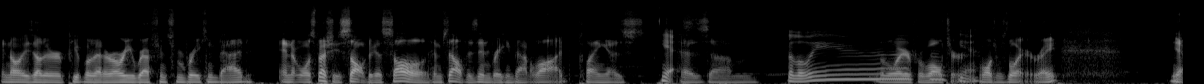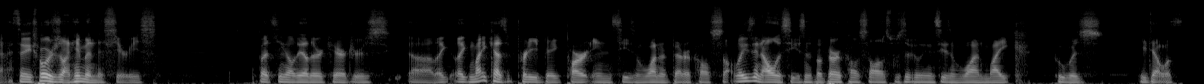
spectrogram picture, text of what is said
and all these other people that are already referenced from Breaking Bad. And well especially Saul because Saul himself is in Breaking Bad a lot playing as yes, as um the lawyer, the lawyer for Walter. Yeah. Walter's lawyer right? Yeah so the exposure's on him in this series. But seeing all the other characters uh, like like Mike has a pretty big part in season one of Better Call Saul. Well he's in all the seasons but Better Call Saul specifically in season one Mike who was he dealt with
